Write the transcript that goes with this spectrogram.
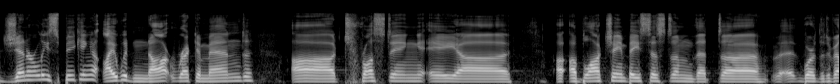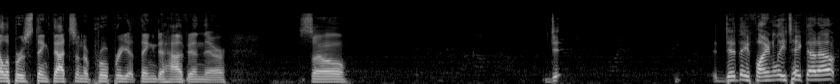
generally speaking, I would not recommend uh, trusting a uh, a blockchain-based system that uh, where the developers think that's an appropriate thing to have in there. So, did they finally take that out?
